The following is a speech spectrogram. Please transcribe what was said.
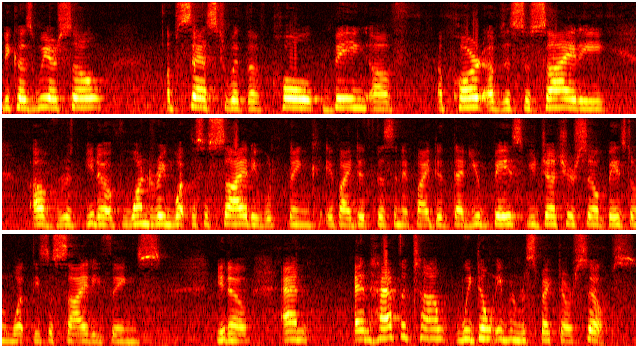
because we are so obsessed with the whole being of a part of the society of you know of wondering what the society would think if I did this and if I did that. You base you judge yourself based on what the society thinks, you know, and and half the time we don't even respect ourselves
